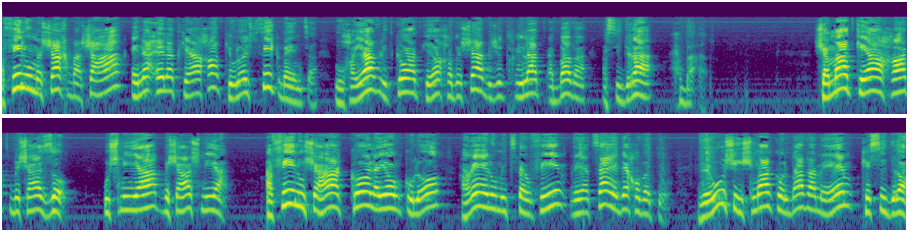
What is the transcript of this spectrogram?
אפילו משך בה שעה, אינה אלא תקיעה אחת, כי הוא לא הפסיק באמצע. הוא חייב לתקוע תקיעה חדשה בשביל תחילת הבבא, הסדרה הבאה. שמע תקיעה אחת בשעה זו, ושנייה בשעה שנייה. אפילו שהה כל היום כולו, הרי אלו מצטרפים ויצא ידי חובתו. והוא שישמע כל בבא מהם כסדרה.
